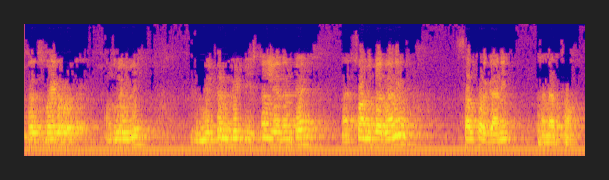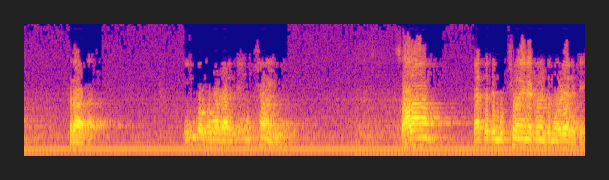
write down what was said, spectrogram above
డ్రగ్స్ బయటపడతాయి ఇది మిల్క్ అండ్ మీట్ ఇష్టం లేదంటే నక్స్వామిక కానీ సల్ఫర్ కానీ అని అర్థం. తర్వాత ఇంకొక మోడాలిటీ ముఖ్యమైనది. చాలా పెద్దది ముఖ్యమైనటువంటి modality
